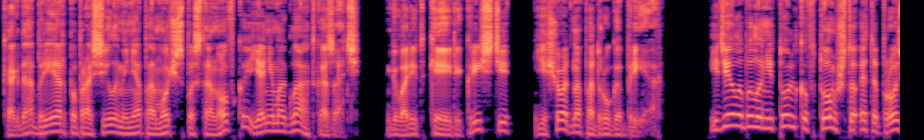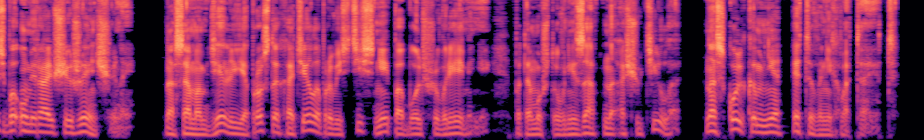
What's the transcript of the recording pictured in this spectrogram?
Когда Бриар попросила меня помочь с постановкой, я не могла отказать, говорит Кейри Кристи, еще одна подруга Бриар. И дело было не только в том, что это просьба умирающей женщины. На самом деле я просто хотела провести с ней побольше времени, потому что внезапно ощутила, насколько мне этого не хватает.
